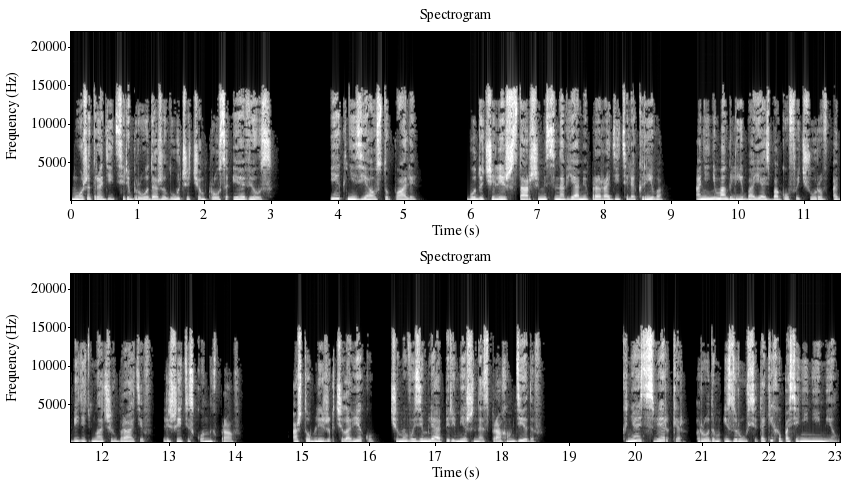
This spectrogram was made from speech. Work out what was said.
может родить серебро даже лучше, чем проса и овес. И князья уступали. Будучи лишь старшими сыновьями прародителя Крива, они не могли, боясь богов и чуров, обидеть младших братьев, лишить исконных прав. А что ближе к человеку, чем его земля, перемешанная с прахом дедов? Князь Сверкер, родом из Руси, таких опасений не имел.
